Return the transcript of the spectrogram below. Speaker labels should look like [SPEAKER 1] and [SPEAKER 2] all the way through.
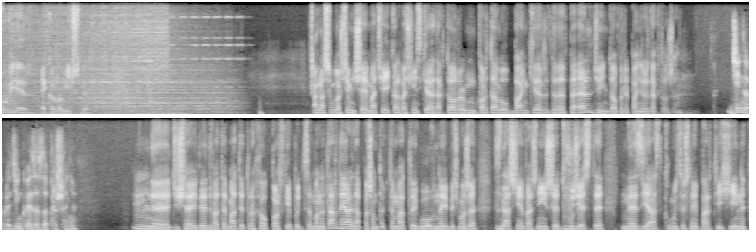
[SPEAKER 1] Kurier ekonomiczny.
[SPEAKER 2] A naszym gościem dzisiaj Maciej Kalwasiński, redaktor portalu bankier.pl. Dzień dobry, panie redaktorze.
[SPEAKER 3] Dzień dobry, dziękuję za zaproszenie.
[SPEAKER 2] Mm, e, dzisiaj dwa tematy, trochę o polskiej polityce monetarnej, ale na początek temat główny i być może znacznie ważniejszy. 20 zjazd Komunistycznej Partii Chin e,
